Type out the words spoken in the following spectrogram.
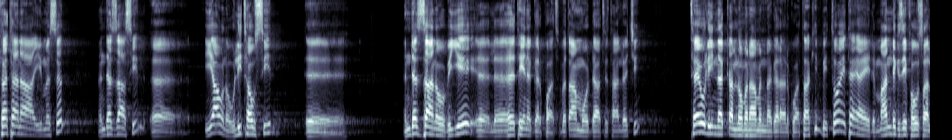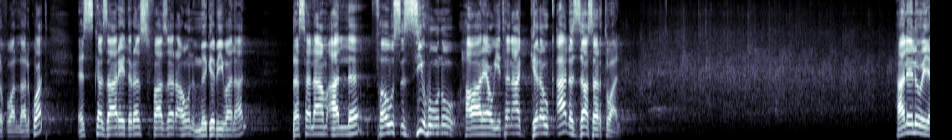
ፈተና ይመስል እንደዛ ሲል ያው ነው ሊተው ሲል እንደዛ ነው ብዬ ለእህቴ ነገርኳት። በጣም ወዳት ታለች። ተይው ሊነቀል ነው ምናምን ነገር አልኳት። ሐኪም ቤት ተወይ ተይ አይሄድም፣ አንድ ጊዜ ፈውስ አልፏል አልኳት። እስከ ዛሬ ድረስ ፋዘር አሁን ምግብ ይበላል፣ በሰላም አለ። ፈውስ እዚህ ሆኖ ሐዋርያው የተናገረው ቃል እዛ ሰርቷል። ሃሌሉያ!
